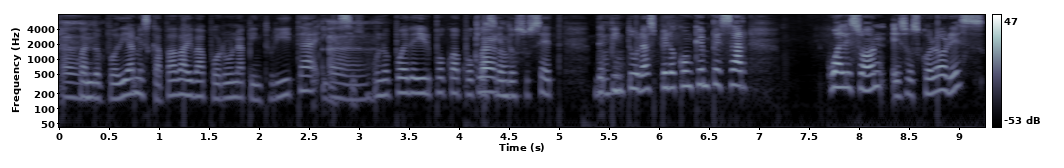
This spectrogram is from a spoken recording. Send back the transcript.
Ah. Cuando podía me escapaba, iba por una pinturita y así. Ah. Uno puede ir poco a poco haciendo su set de pinturas, pero ¿con qué empezar? ¿Cuáles son esos colores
